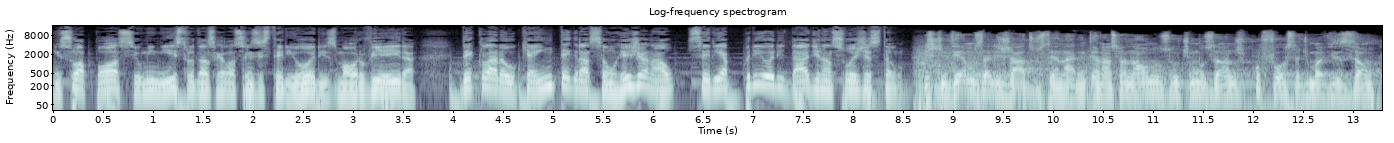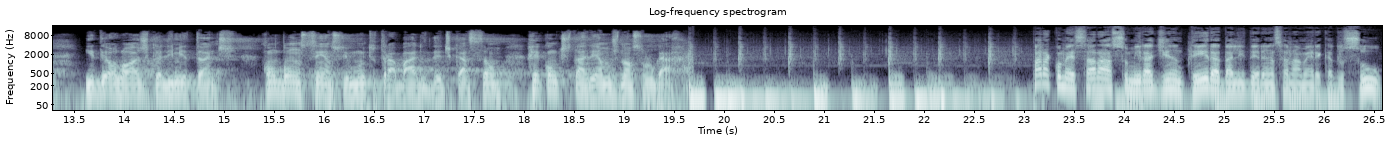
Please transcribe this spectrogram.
Em sua posse, o ministro das Relações Exteriores, Mauro Vieira, declarou que a integração regional seria prioridade na sua gestão. Estivemos alijados do cenário internacional nos últimos anos por força de uma visão ideológica limitante. Com bom senso e muito trabalho e dedicação, reconquistaremos nosso lugar. Para começar a assumir a dianteira da liderança na América do Sul,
